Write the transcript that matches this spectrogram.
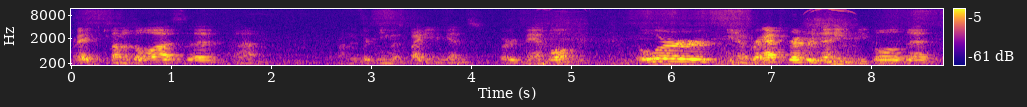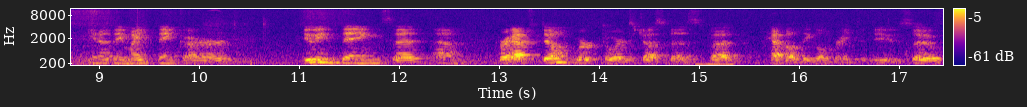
right? Some of the laws that, um, Martin Luther King was fighting against, for example. Or, you know, perhaps representing people that, you know, they might think are doing things that, um, perhaps don't work towards justice, but have a legal right to do. So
